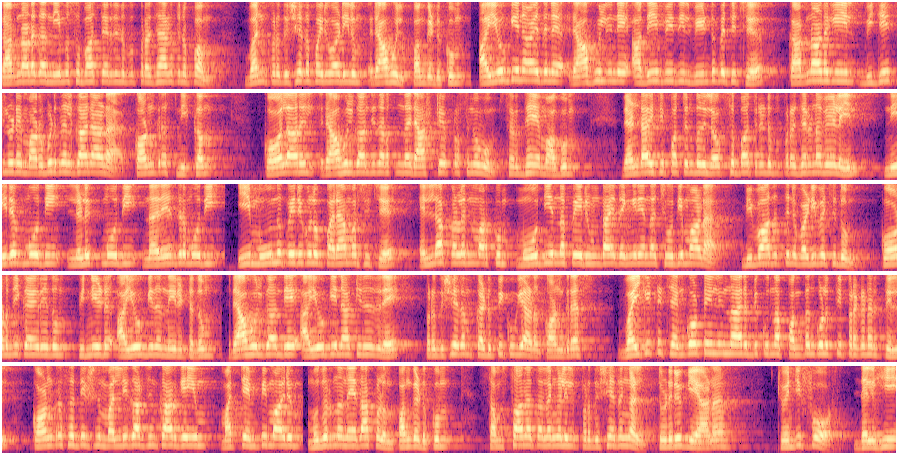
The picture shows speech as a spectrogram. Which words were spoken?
കർണാടക നിയമസഭാ തെരഞ്ഞെടുപ്പ് പ്രചാരണത്തിനൊപ്പം വൻ പ്രതിഷേധ പരിപാടിയിലും രാഹുൽ പങ്കെടുക്കും. അയോഗ്യനായതിന് രാഹുലിനെ അതേ വേദിയിൽ വീണ്ടും എത്തിച്ച് കർണാടകയിൽ വിജയത്തിലൂടെ മറുപടി നൽകാനാണ് കോൺഗ്രസ് നീക്കം. കോലാറിൽ രാഹുൽ ഗാന്ധി നടത്തുന്ന രാഷ്ട്രീയ പ്രസംഗവും ശ്രദ്ധേയമാകും. രണ്ടായിരത്തി പത്തൊൻപത് ലോക്സഭാ തെരഞ്ഞെടുപ്പ് പ്രചരണ വേളയിൽ നീരവ് മോദി ലളിത് മോദി നരേന്ദ്രമോദി ഈ മൂന്ന് പേരുകളും പരാമർശിച്ച് എല്ലാ കള്ളന്മാർക്കും മോദി എന്ന പേരുണ്ടായത് എങ്ങനെയെന്ന ചോദ്യമാണ് വിവാദത്തിന് വഴിവെച്ചതും കോടതി കയറിയതും പിന്നീട് അയോഗ്യത നേരിട്ടതും രാഹുൽ ഗാന്ധിയെ അയോഗ്യനാക്കിയതിനെതിരെ പ്രതിഷേധം കടുപ്പിക്കുകയാണ് കോൺഗ്രസ്. വൈകിട്ട് ചെങ്കോട്ടയിൽ നിന്ന് ആരംഭിക്കുന്ന പന്തം കൊളുത്തി പ്രകടനത്തിൽ കോൺഗ്രസ് അധ്യക്ഷൻ മല്ലികാർജുൻ ഖാർഗെയും മറ്റ് എം പിമാരും മുതിർന്ന നേതാക്കളും പങ്കെടുക്കും. സംസ്ഥാന തലങ്ങളിൽ പ്രതിഷേധങ്ങൾ തുടരുകയാണ്. ട്വന്റി ഡൽഹി.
